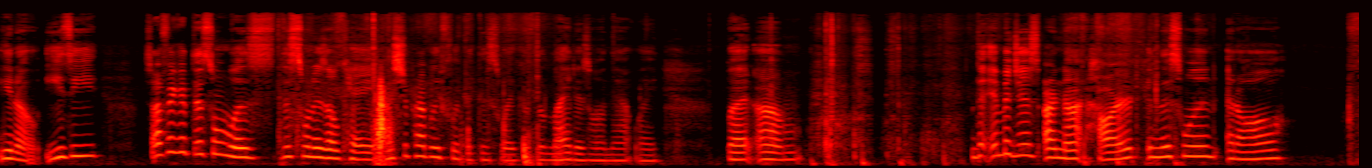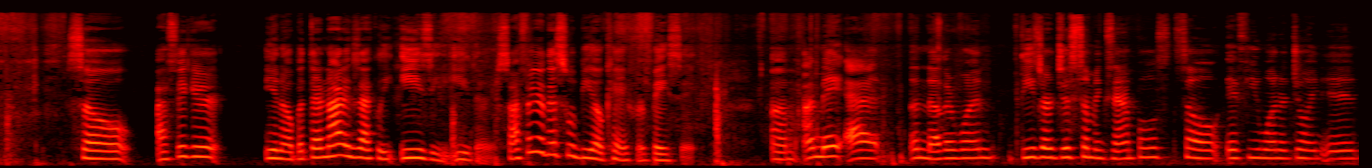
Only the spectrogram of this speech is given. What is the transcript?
you know, easy. So I figured this one was, this one is okay. I should probably flip it this way because the light is on that way. But, um, the images are not hard in this one at all. So I figured, you know, but they're not exactly easy either. So I figured this would be okay for basic. Um, I may add another one. These are just some examples. So if you want to join in,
